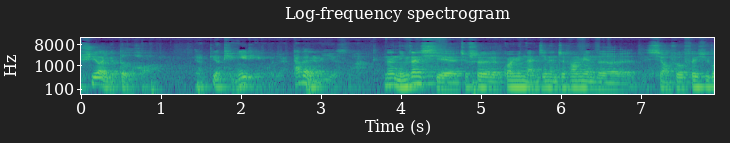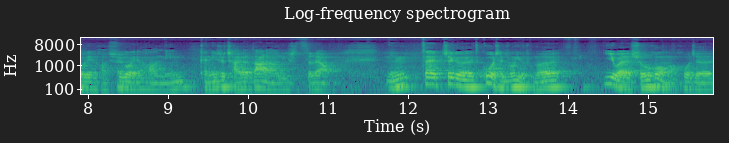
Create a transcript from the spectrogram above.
需要一个逗号，要要停一停，我觉得大概这个意思啊。那您在写就是关于南京的这方面的小说，非虚构也好，虚构也好，您肯定是查阅了大量的历史资料。您在这个过程中有什么意外的收获吗？或者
